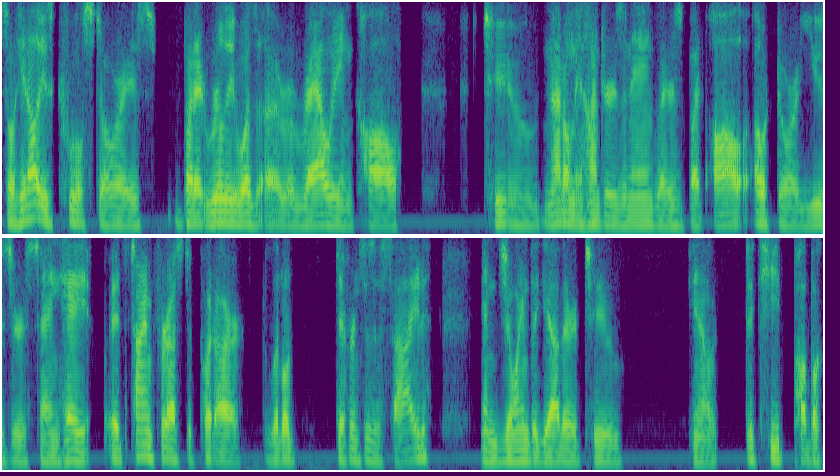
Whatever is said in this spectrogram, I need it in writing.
So he had all these cool stories, but it really was a, a rallying call to not only hunters and anglers, but all outdoor users saying, hey, it's time for us to put our little differences aside and join together to, you know, to keep public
